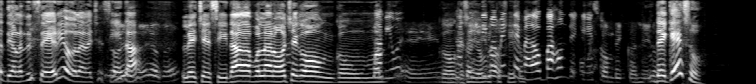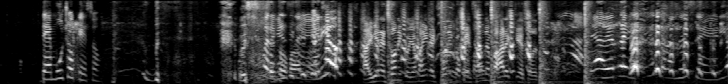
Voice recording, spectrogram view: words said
estoy hablando en serio, la lechecita. No, yo sé, yo sé. Lechecita por la noche con, con, A man- mí, Eh, con a qué mí sé yo, un últimamente bizcochito. me ha dado bajón de queso. con bizcochito. ¿De queso? De mucho queso. Pues, Pero en serio. Ahí viene el Sónico, yo imagino el Sónico pensando en bajar el queso. Deja de reír, estoy hablando en serio.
